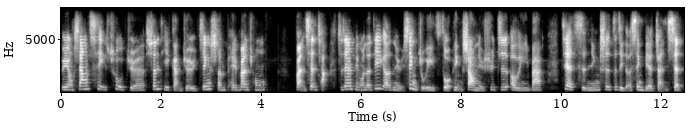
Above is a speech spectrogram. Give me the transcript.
运用香气、触觉、身体感觉与精神陪伴重返现场，实践品文的第一个女性主义作品《少女须知》二零一八，借此凝视自己的性别展现，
